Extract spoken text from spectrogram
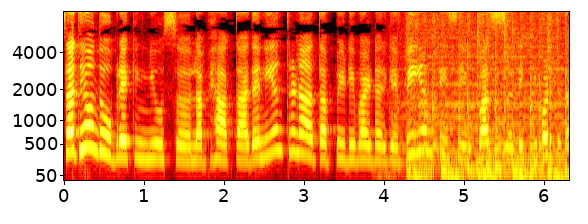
ಸದ್ಯ ಒಂದು ಬ್ರೇಕಿಂಗ್ ನ್ಯೂಸ್ ಲಭ್ಯ ಆಗ್ತಾ ಇದೆ. ನಿಯಂತ್ರಣ ತಪ್ಪಿ ಡಿವೈಡರ್ಗೆ ಬಿಎಂಟಿಸಿ ಬಸ್ ಡಿಕ್ಕಿ ಹೊಡೆದಿದೆ.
